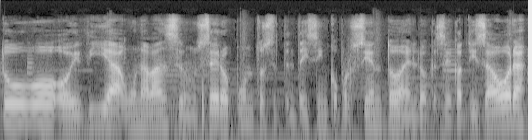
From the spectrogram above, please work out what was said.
tuvo hoy día un avance de un 0.75% en lo que se cotiza ahora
